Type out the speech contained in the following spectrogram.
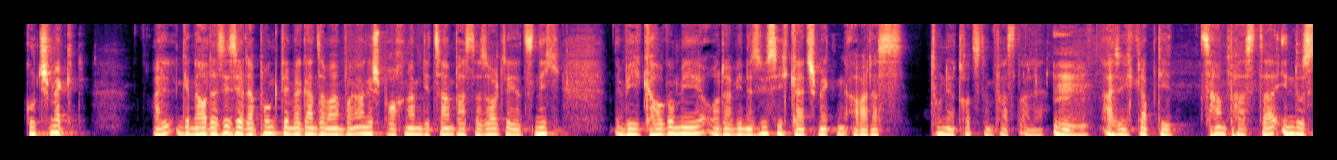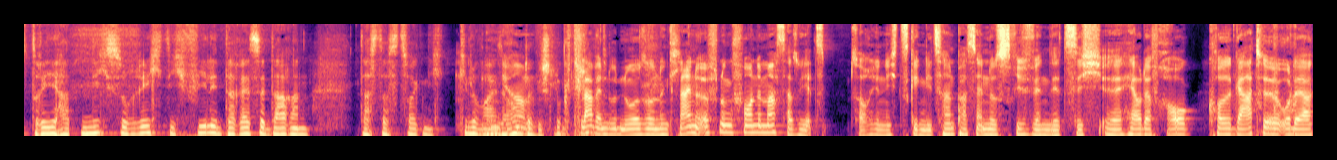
gut schmeckt. Weil genau das ist ja der Punkt, den wir ganz am Anfang angesprochen haben. Die Zahnpasta sollte jetzt nicht wie Kaugummi oder wie eine Süßigkeit schmecken, aber das tun ja trotzdem fast alle. Mhm. Also ich glaube, die Zahnpasta-Industrie hat nicht so richtig viel Interesse daran, dass das Zeug nicht kiloweise Ja, runtergeschluckt Klar, wenn du nur so eine kleine Öffnung vorne machst, also jetzt, sorry, nichts gegen die Zahnpasta-Industrie, wenn jetzt sich äh, Herr oder Frau Colgate oder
